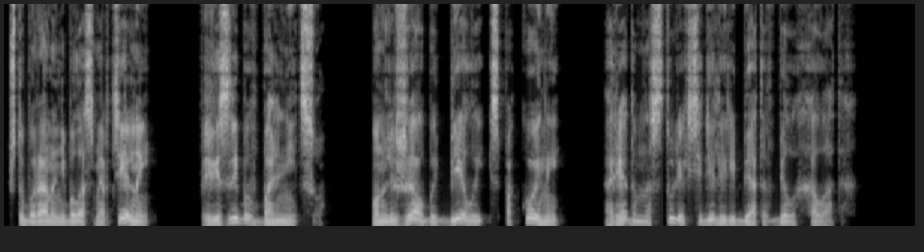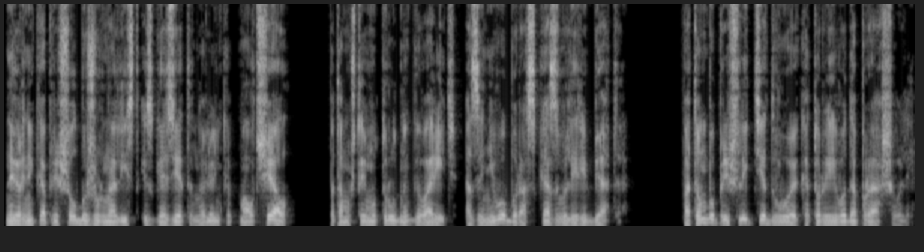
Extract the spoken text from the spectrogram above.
чтобы рана не была смертельной, привезли бы в больницу. Он лежал бы белый и спокойный, а рядом на стульях сидели ребята в белых халатах. Наверняка пришел бы журналист из газеты, но Ленька молчал, потому что ему трудно говорить, а за него бы рассказывали ребята. Потом бы пришли те двое, которые его допрашивали.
